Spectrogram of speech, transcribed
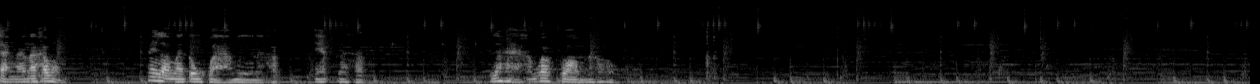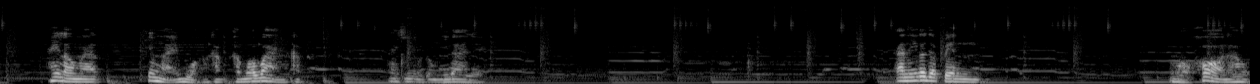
จากนั้นนะครับผมให้เรามาตรงขวามือนะครับ แอปนะครับ แล้วหาคำว่าฟอร์มนะครับผมให้เรามาเครื่องหมายบวกนะครับคำว่าว่างครับให้คลิกอยู่ตรงนี้ได้เลย อันนี้ก็จะเป็นหัวข้อนะครับ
